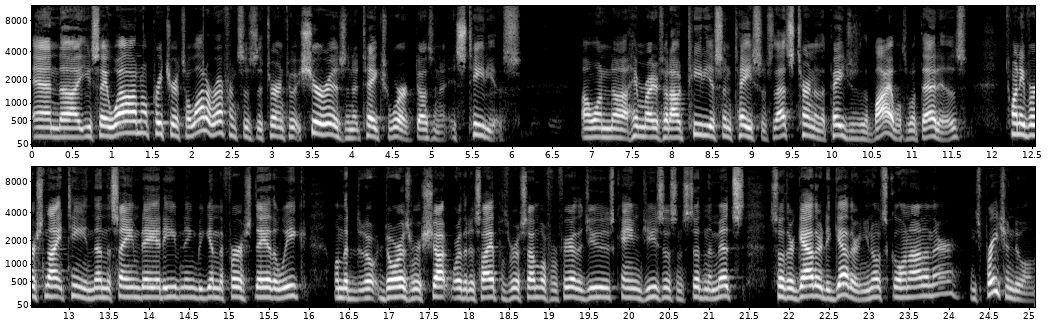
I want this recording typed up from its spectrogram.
And uh, you say, well, I don't know, preacher, it's a lot of references to turn to. It sure is, and it takes work, doesn't it? It's tedious. Uh, one uh, hymn writer said, How tedious and tasteless. That's turning the pages of the Bible, is what that is. 20, verse 19. Then the same day at evening begin the first day of the week. When the do- doors were shut, where the disciples were assembled for fear of the Jews, came Jesus and stood in the midst. So they're gathered together. And you know what's going on in there? He's preaching to them.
